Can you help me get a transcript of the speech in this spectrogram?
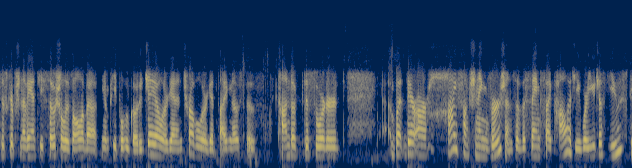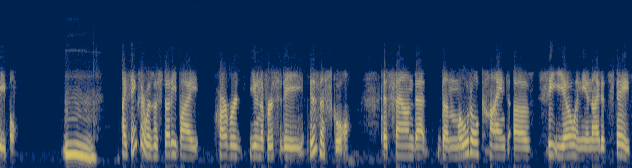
description of antisocial is all about you know people who go to jail or get in trouble or get diagnosed as conduct disordered but there are high functioning versions of the same psychology where you just use people. Mm. I think there was a study by Harvard University Business School that found that the modal kind of CEO in the United States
